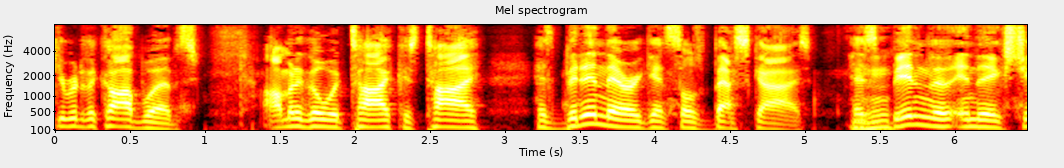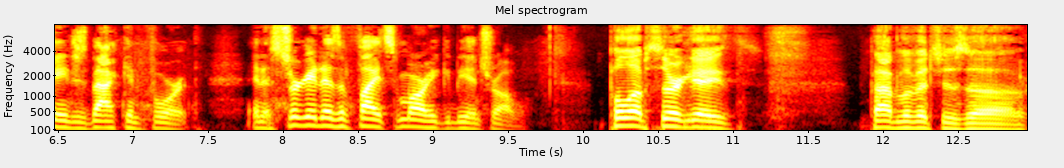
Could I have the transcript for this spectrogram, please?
get rid of the cobwebs, I'm gonna go with Ty because Ty has been in there against those best guys, has Mm-hmm. been in the, in the exchanges back and forth. And if Sergey doesn't fight smart, he could be in trouble. Pull up Sergey Pavlovich's uh,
